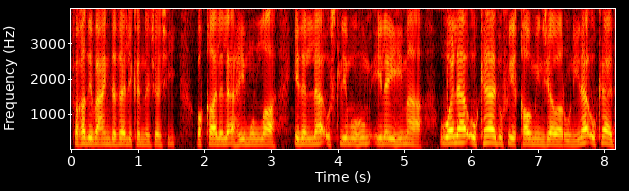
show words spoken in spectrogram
فغضب عند ذلك النجاشي وقال لا هيم الله إذا لا أسلمهم إليهما ولا أكاد في قوم جاوروني لا أكاد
